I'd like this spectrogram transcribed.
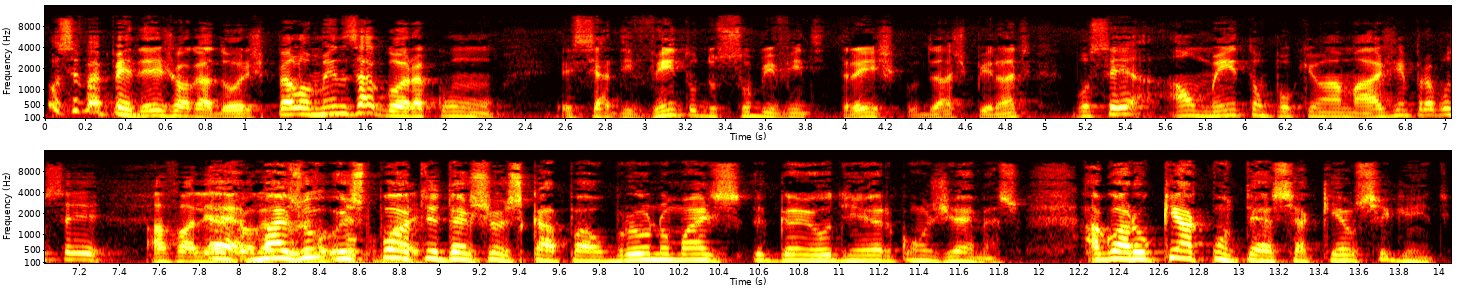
você vai perder jogadores. Pelo menos agora com esse advento do sub-23, do aspirante, você aumenta um pouquinho a margem para você avaliar É, mas o, um o esporte mais. deixou escapar o Bruno, mas ganhou dinheiro com o Gemerson. Agora, o que acontece aqui é o seguinte:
